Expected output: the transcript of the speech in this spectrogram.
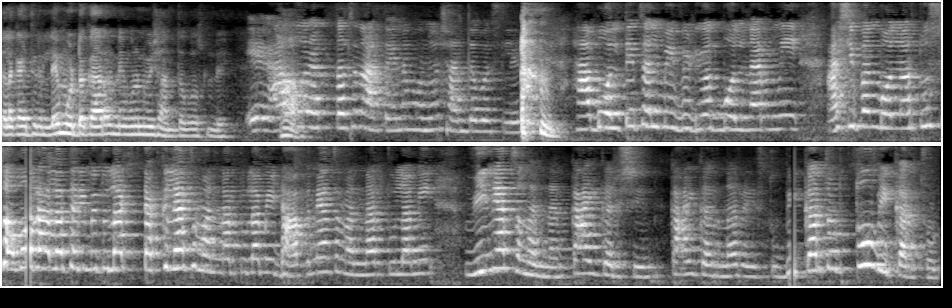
त्याला काहीतरी लय मोठं कारण नाही म्हणून मी शांत बसलोय. अहो, रक्ताचं नातं आहे ना म्हणून शांत बसले हा बोलते चल मी व्हिडिओत बोलणार मी अशी पण बोलणार. तू समोर आला तरी मी तुला टकल्याच म्हणणार तुला मी ढापण्याच म्हणणार तुला मी विण्याच म्हणणार. काय करशील? काय करणार आहेस तू? भिकार चोट तू भिकार चोट.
